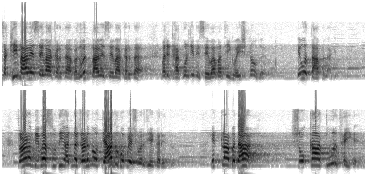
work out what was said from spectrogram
સખી ભાવે સેવા કરતા, ભગવત ભાવે સેવા કરતા, મારી ઠાકોરજીની સેવામાંથી એક વૈષ્ણવ ગયો. એવો તાપ લાગ્યો. ત્રણ દિવસ સુધી અન્ન જળનો ત્યાગ ગોપેશ્વરજીએ કરી દીધો. એટલા બધા શોકાતુર થઈ ગયા.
